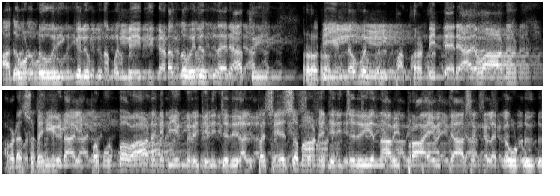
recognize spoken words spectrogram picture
അതുകൊണ്ട് ഒരിക്കലും നമ്മളിലേക്ക് കടന്നു വരുന്ന രാത്രി റബീൽ അവൽ പന്ത്രണ്ടിന്റെ രാവാണ്. അവിടെ സുബഹിയുടെ അല്പം മുമ്പമാണ് നബിയങ്ങൾ ജനിച്ചത് അല്പശേഷമാണ് ജനിച്ചത് എന്ന അഭിപ്രായ വ്യത്യാസങ്ങളൊക്കെ ഉണ്ട്.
